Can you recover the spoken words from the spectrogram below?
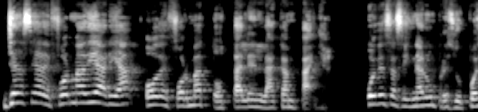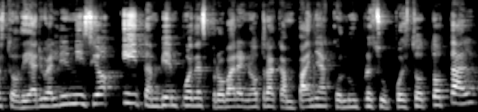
ya sea de forma diaria o de forma total en la campaña. Puedes asignar un presupuesto diario al inicio y también puedes probar en otra campaña con un presupuesto total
